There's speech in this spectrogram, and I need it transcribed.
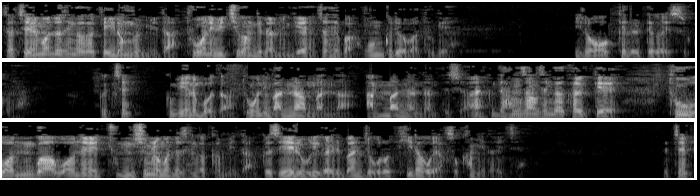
자, 제일 먼저 생각할 게 이런 겁니다. 두 원의 위치 관계라는 게, 자, 해봐. 원 그려봐, 두 개. 이렇게 될 때가 있을 거야. 그치? 그럼 얘는 뭐다? 두 원이 만나, 안 만나? 안 만난다는 뜻이야. 근데 항상 생각할 게, 두 원과 원의 중심을 먼저 생각합니다. 그래서 얘를 우리가 일반적으로 D라고 약속합니다, 이제. 됐지?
